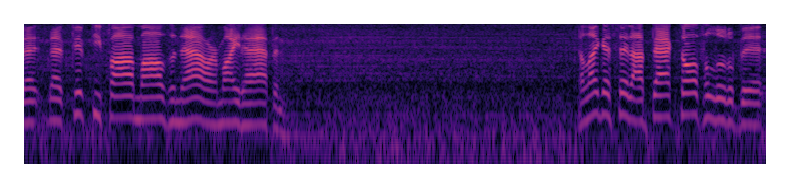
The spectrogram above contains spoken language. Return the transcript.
that that 55 miles an hour might happen. And like I said, I backed off a little bit.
